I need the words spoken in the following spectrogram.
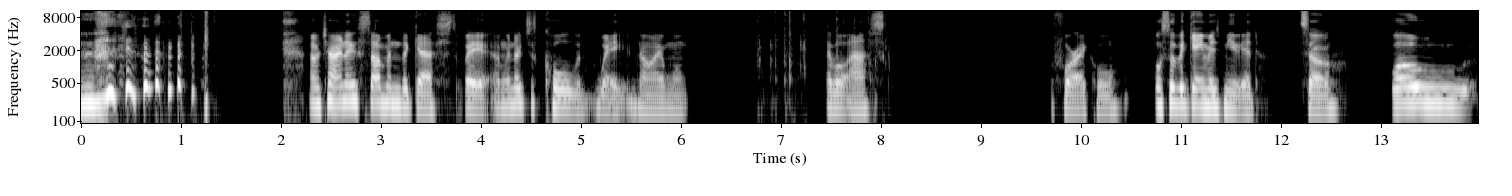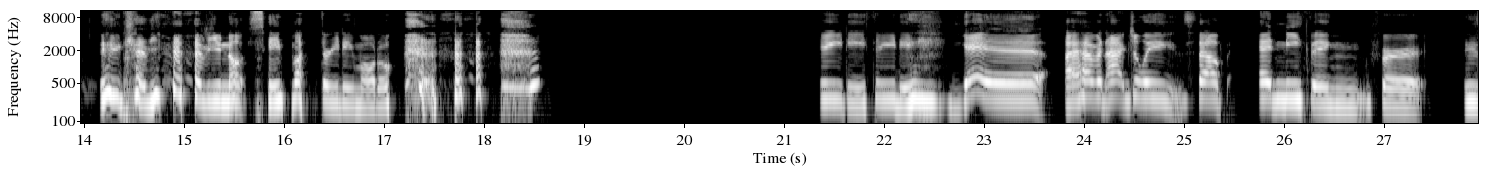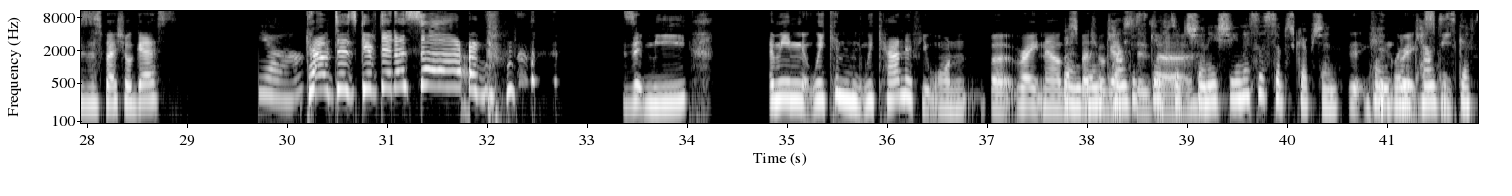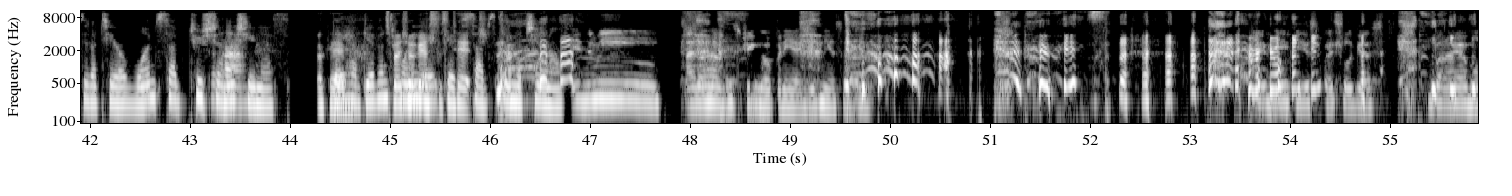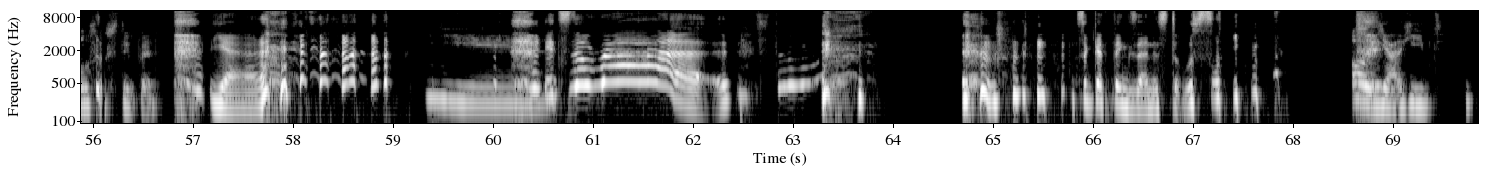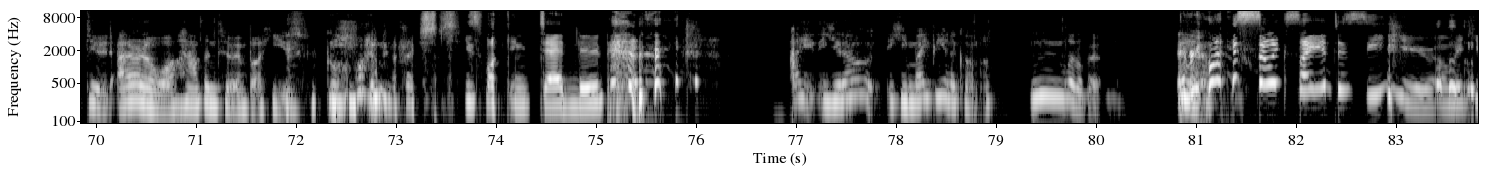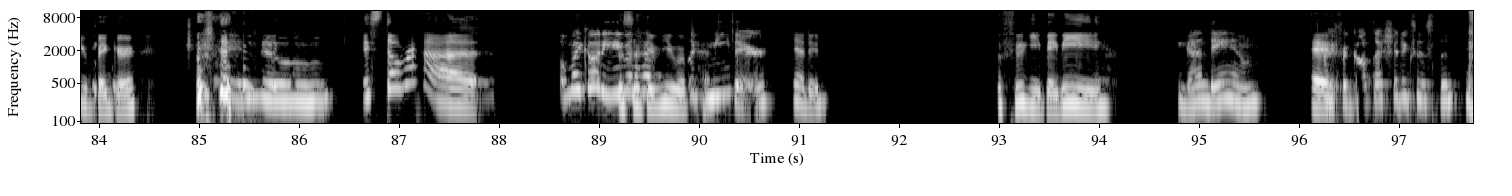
I'm trying to summon the guest. Wait, I'm gonna just call it. Wait, no, I won't. I will ask before I call. Also, the game is muted, so. Whoa! have you have you not seen my 3D model? 3D, 3D. Yeah! I haven't actually set up anything for who's the special guest. Yeah. Countess gifted a sub! Is it me? I mean, we can we can if you want, but right now the Penguin special guest Countess is gifted uh, Shiny Sheenus a subscription. uh, Penguin great, Countess speak. gifted a tier 1 sub to Shiny Haha. Sheenus. Okay. They have given special 28 guest is gift Titch. subs in the channel. It's me. I don't have the stream open yet. Give me a second. Who is that? I Everyone may be a in- special guest, but I am also stupid. Yeah. Yeah. it's the rat. It's the. it's a good thing Zen is still asleep. Oh yeah, he. Dude, I don't know what happened to him, but he's gone. She's fucking dead, dude. I, you know, he might be in a coma. A Mm, little bit. Everyone is so excited to see you. I'll make you bigger. Hello. it's the rat. Oh my god, he even had give you a like pet. me there. Yeah, dude. The Fugi, baby. God damn. I forgot that shit existed.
